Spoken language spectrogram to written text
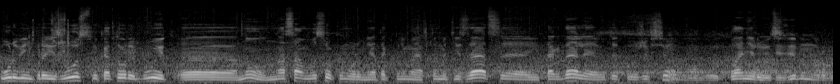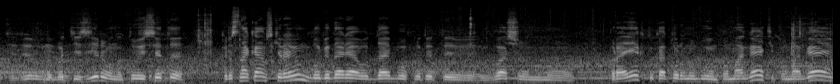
уровень производства, который будет э, ну, на самом высоком уровне, я так понимаю, автоматизация и так далее. Вот это уже все планируется. Роботизировано, роботизировано. Роботизировано. То есть это Краснокамский район, благодаря, вот дай бог, вот этой вашему проекту, который мы будем помогать и помогаем,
